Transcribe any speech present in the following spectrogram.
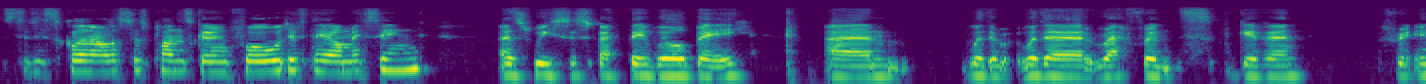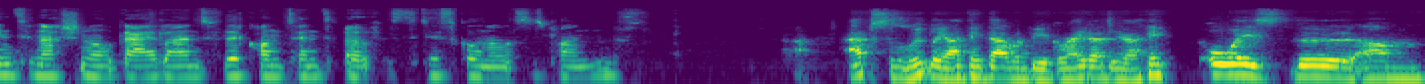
statistical analysis plans going forward if they are missing, as we suspect they will be, um, with a, with a reference given for international guidelines for the content of statistical analysis plans? Absolutely, I think that would be a great idea. I think always the um,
